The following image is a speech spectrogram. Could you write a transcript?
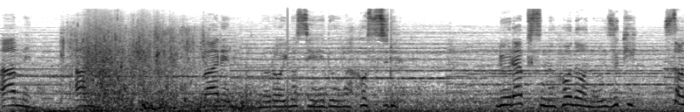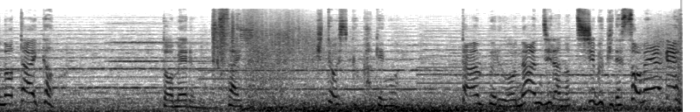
雨の雨。我の呪いの聖堂は欲する。ルラプスの炎のうずきその対価を。止めるのに最初等しく掛け声タンプルを汝らの血しぶきで染め上げる。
